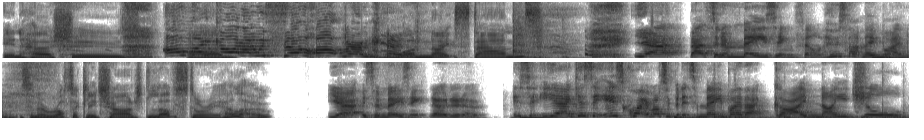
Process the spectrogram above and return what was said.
in her shoes, oh my um, God, I was so heartbroken. one night stand. Yeah, that's an amazing film. Who's that made by? It's an erotically charged love story. Hello. Yeah, it's amazing. No, no, no. Is it? Yeah, I guess it is quite erotic, but it's made by that guy, Nigel.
